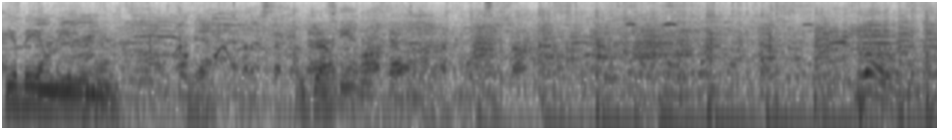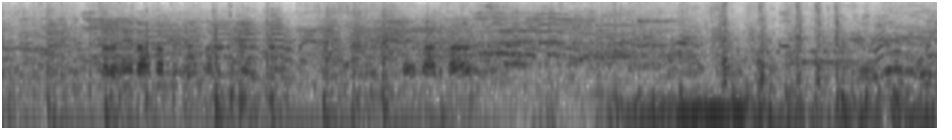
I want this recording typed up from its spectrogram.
he'll be on either end. Yeah. Another handoff up the middle, number 10. Met by the Pirates. Here we go, fourth.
